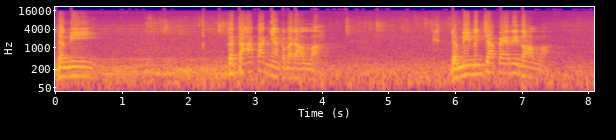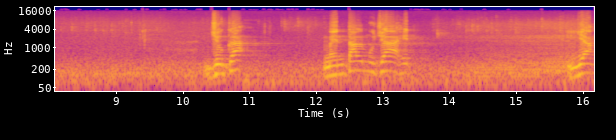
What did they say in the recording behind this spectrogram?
demi ketaatannya kepada Allah demi mencapai ridha Allah. Juga mental mujahid yang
